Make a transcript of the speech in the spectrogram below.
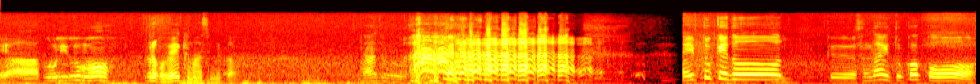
이야, 뿌리도 뭐. 그리고 왜 이렇게 많습니까? 나도. 잎 두께도 그 상당히 두껍고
